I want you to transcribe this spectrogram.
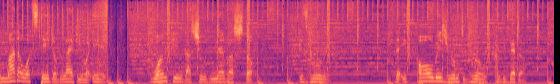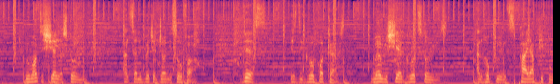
matter what stage of life you are in, one thing that should never stop is growing. There is always room to grow and be better. We want to share your story and celebrate your journey so far. This is the Grow Podcast, where we share growth stories and hope to inspire people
